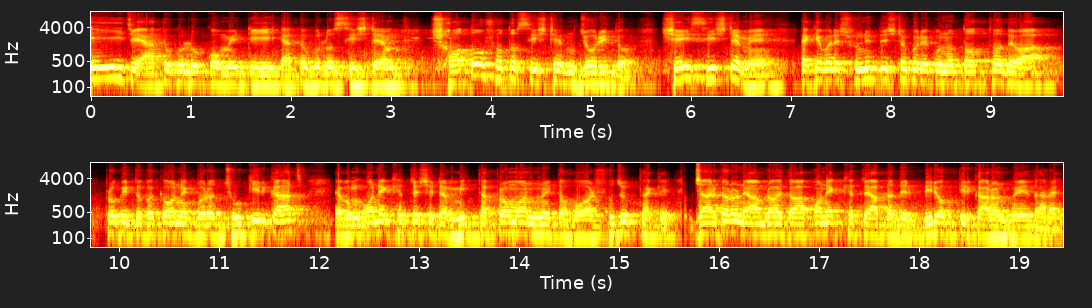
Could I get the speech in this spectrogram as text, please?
এই যে এতগুলো কমিটি, এতগুলো সিস্টেম, শত শত সিস্টেম জড়িত, সেই সিস্টেমে একেবারে সুনির্দিষ্ট করে কোনো তথ্য দেওয়া প্রকৃতপক্ষে অনেক বড় ঝুঁকির কাজ এবং অনেক ক্ষেত্রে সেটা মিথ্যা প্রমাণিত হওয়ার সুযোগ থাকে, যার কারণে আমরা হয়তো অনেক ক্ষেত্রে আপনাদের বিরক্তির কারণ হয়ে দাঁড়ায়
